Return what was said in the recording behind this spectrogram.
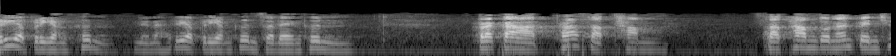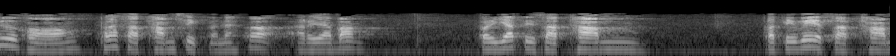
เรียบเรียงขึ้นเนี่ยนะเรียบเรียงขึ้นแสดงขึ้น ประกาศพระสัทธรรม สัทธรรมตัวนั้นเป็นชื่อของพระสัทธรรมสิบนะก็อะไรบ้าง ปริยัติสัทธรรม ปฏิเวสสัทธรรม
